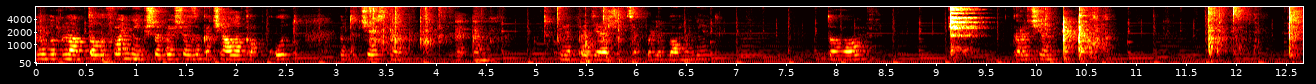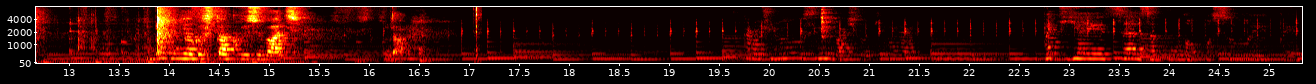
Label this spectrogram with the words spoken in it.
ну от на телефоні, якщо б я ще закачала капкут, ну то чесно, м-м, не продержиться по-любому, ні. Того. Коротше. Будемо якось так виживати. Да. Коротше, ну самі бачили, які в мене. Бать я яйце забула посолити.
